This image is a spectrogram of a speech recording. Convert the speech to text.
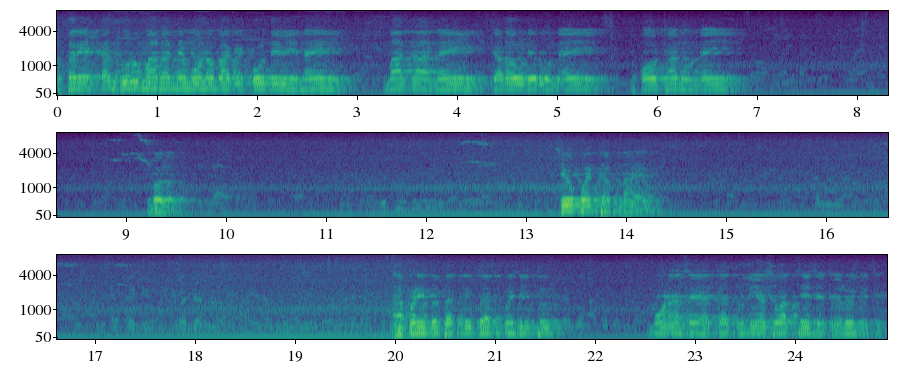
અત્યારે એક જ ગુરુ મહારાજ ને મોનો કુળદેવી નહીં, માતા નહીં ચડવડેરું નહીં, પૌઠાનું નહીં. બોલો. શિવ પંથ અપનાયો આપણી તો તકલીફ થાય પછી તો મોણા છે અત્યારે દુનિયા સ્વાર્થી છે, પેલું કીધું.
